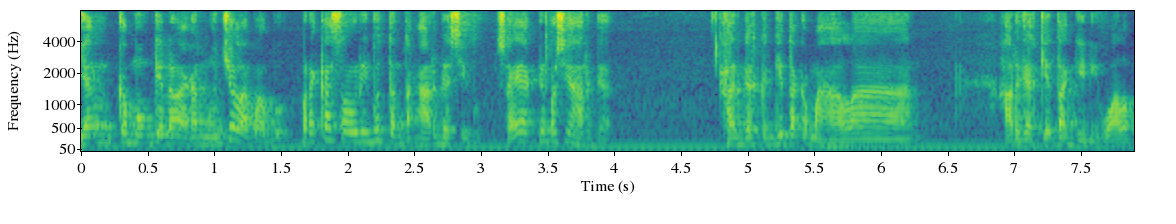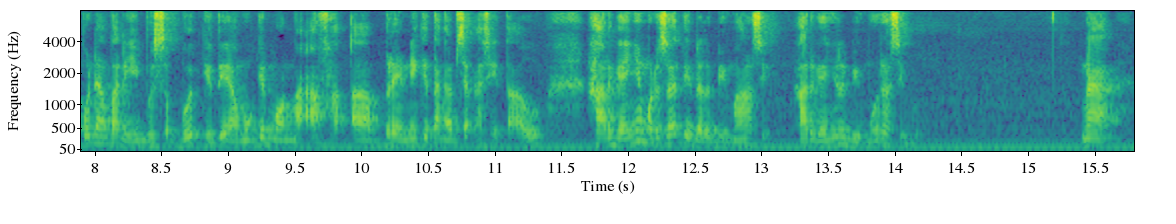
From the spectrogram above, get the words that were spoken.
yang kemungkinan akan muncul apa, Bu? Mereka selalu ribut tentang harga sih, Bu. Saya yakin pasti harga. Harga ke kita kemahalan. Harga kita gini, walaupun yang tadi ibu sebut gitu ya, mungkin mohon maaf uh, brandnya kita nggak bisa kasih tahu. Harganya menurut saya tidak lebih mahal sih, harganya lebih murah sih bu. Nah,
